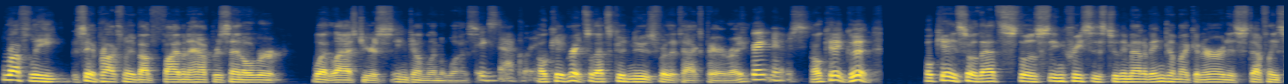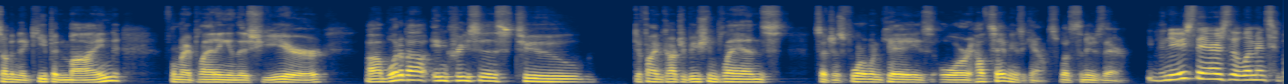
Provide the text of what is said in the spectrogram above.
roughly, say, approximately about 5.5% over what last year's income limit was. Exactly. Okay, great. So that's good news for the taxpayer, right? Great news. Okay, good. Okay, so that's those increases to the amount of income I can earn is definitely something to keep in mind for my planning in this year. Um, what about increases to defined contribution plans such as 401ks or health savings accounts? What's the news there? The news there is the limits have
